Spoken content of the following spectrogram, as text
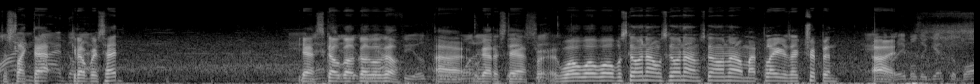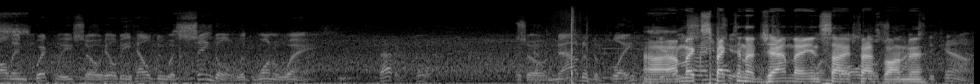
just like that. Get over his head. Yes, go, go, go, go, go. outfield for a Alright, we gotta stay out. For, whoa, whoa, whoa! What's going on? What's going on? What's going on? My players are tripping. And All they're right. able to get the ball in quickly, so he'll be held to a single with one away. So now to the plate. Uh, I'm expecting a jam that One inside ball, no fastball on me. strikes to count. High in the air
